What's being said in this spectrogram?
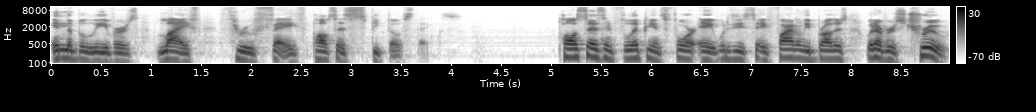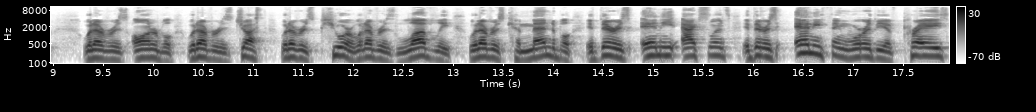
in the believer's life through faith. Paul says, speak those things. Paul says in Philippians 4 8, what does he say? Finally, brothers, whatever is true, whatever is honorable, whatever is just, whatever is pure, whatever is lovely, whatever is commendable, if there is any excellence, if there is anything worthy of praise,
